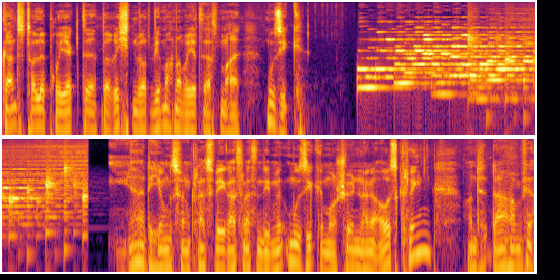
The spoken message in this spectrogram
ganz tolle Projekte berichten wird. Wir machen aber jetzt erstmal Musik. Ja, die Jungs von Las Vegas lassen die Musik immer schön lange ausklingen und da haben wir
